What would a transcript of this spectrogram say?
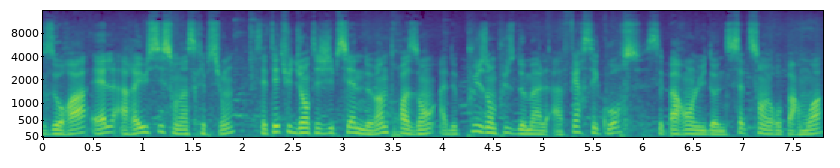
Zora, elle, a réussi son inscription. Cette étudiante égyptienne de 23 ans a de plus en plus de mal à faire ses courses. Ses parents lui donnent 700 euros par mois.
